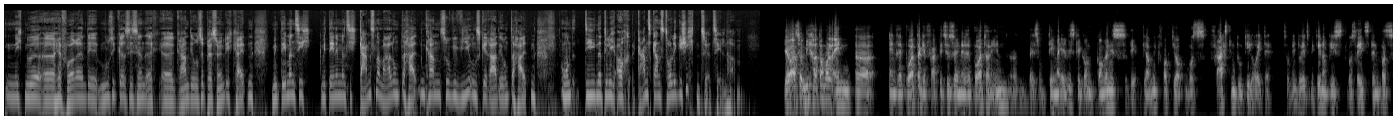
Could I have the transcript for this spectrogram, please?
nicht nur äh, hervorragende Musiker, Sie sind äh, grandiose Persönlichkeiten, mit denen man sich mit denen man sich ganz normal unterhalten kann, so wie wir uns gerade unterhalten und die natürlich auch ganz, ganz tolle Geschichten zu erzählen haben. Ja, also mich hat einmal ein, äh, ein Reporter gefragt, beziehungsweise eine Reporterin, äh, weil es um Thema Elvis gegangen ist, die, die haben mich gefragt, ja, was fragst denn du die Leute? So, wenn du jetzt mit denen bist, was redst denn, was,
